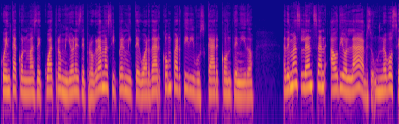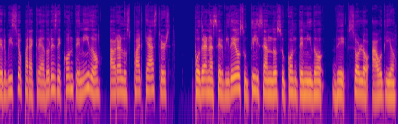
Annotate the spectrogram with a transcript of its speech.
Cuenta con más de 4 millones de programas y permite guardar, compartir y buscar contenido. Además, lanzan Audio Labs, un nuevo servicio para creadores de contenido. Ahora los podcasters podrán hacer videos utilizando su contenido de solo audio.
